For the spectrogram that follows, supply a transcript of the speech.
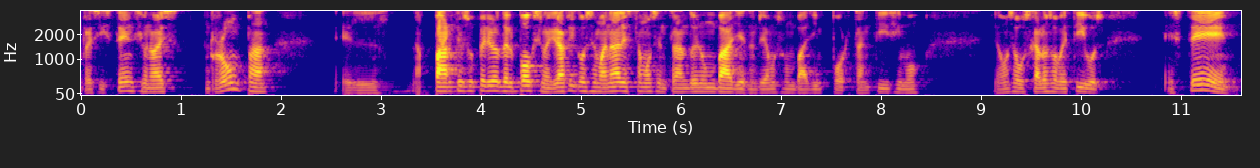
resistencia, una vez rompa la parte superior del box en el gráfico semanal, estamos entrando en un valle, tendríamos un valle importantísimo. Vamos a buscar los objetivos. Este,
